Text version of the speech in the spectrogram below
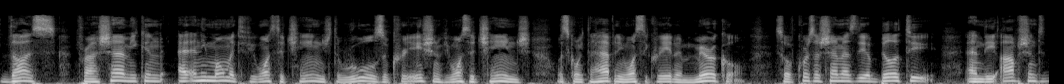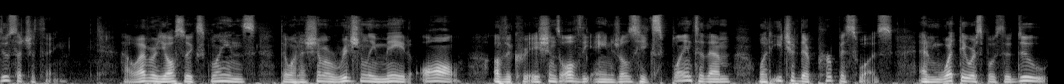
Thus, for Hashem, he can, at any moment, if he wants to change the rules of creation, if he wants to change what's going to happen, he wants to create a miracle. So, of course, Hashem has the ability and the option to do such a thing. However, he also explains that when Hashem originally made all of the creations, all of the angels, he explained to them what each of their purpose was and what they were supposed to do,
